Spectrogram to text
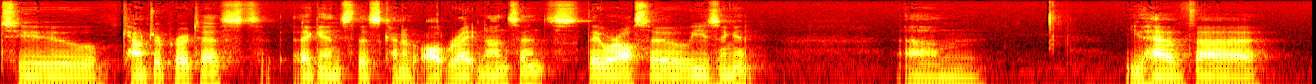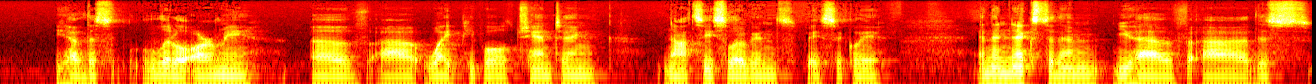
to counter protest against this kind of alt right nonsense, they were also using it. Um, you have uh, you have this little army of uh, white people chanting Nazi slogans, basically, and then next to them you have uh, this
